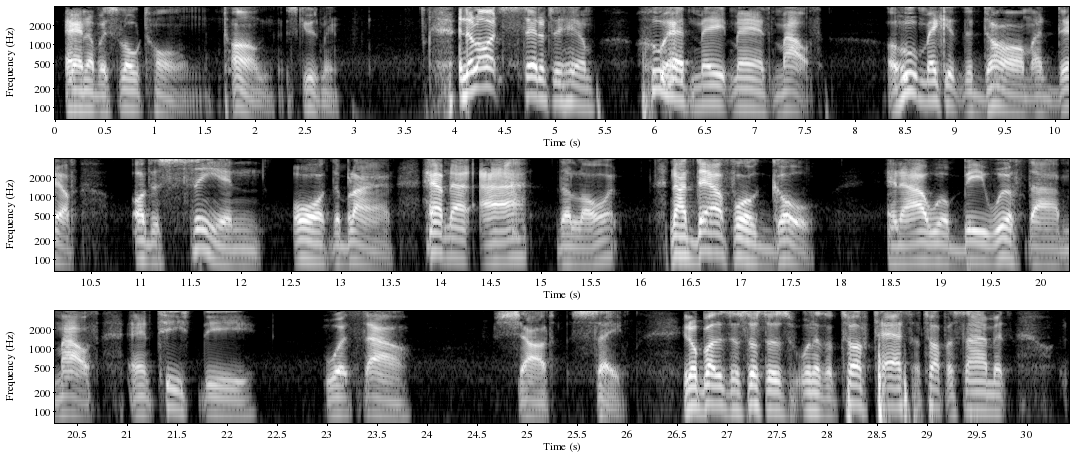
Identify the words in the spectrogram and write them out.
and of a slow tongue, tongue, excuse me. And the Lord said unto him, Who hath made man's mouth? Or who maketh the dumb and deaf, or the seeing, or the blind? Have not I the Lord? Now therefore go, and I will be with thy mouth, and teach thee what thou shalt say. You know, brothers and sisters, when there's a tough task, a tough assignment,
